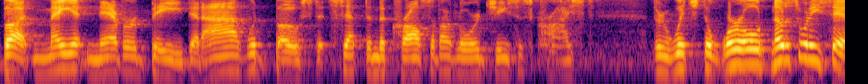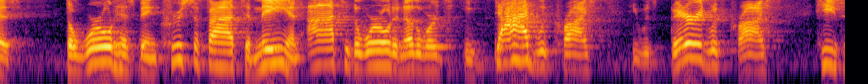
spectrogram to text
But may it never be that I would boast except in the cross of our Lord Jesus Christ, through which the world, notice what he says, the world has been crucified to me and I to the world. In other words, he died with Christ, he was buried with Christ, He's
